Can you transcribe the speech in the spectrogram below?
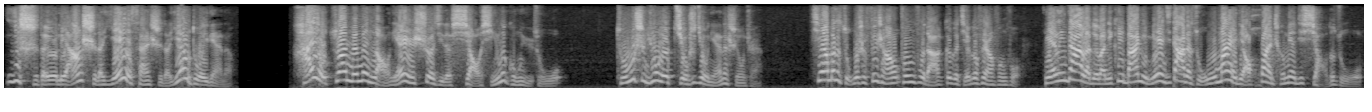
一室的有两室的，也有三室的，也有多一点的，还有专门为老年人设计的小型的公寓主屋，主屋是拥有九十九年的使用权。新加坡的主屋是非常丰富的啊，各个结构非常丰富。年龄大了对吧？你可以把你面积大的主屋卖掉，换成面积小的主屋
